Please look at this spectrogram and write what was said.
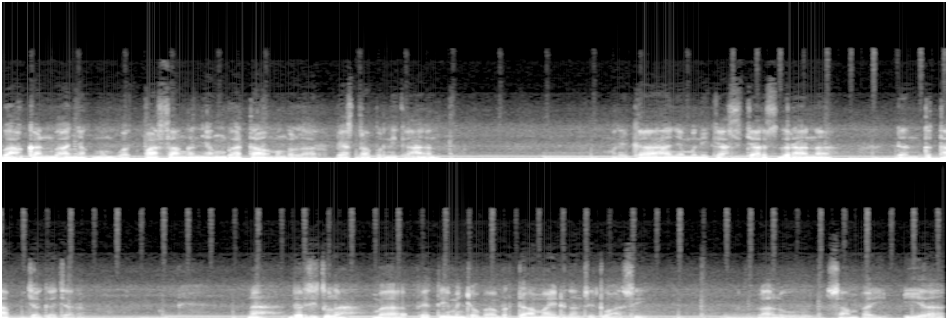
bahkan banyak membuat pasangan yang batal menggelar pesta pernikahan. Mereka hanya menikah secara sederhana dan tetap jaga jarak. Nah, dari situlah Mbak Feti mencoba berdamai dengan situasi, lalu sampai ia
